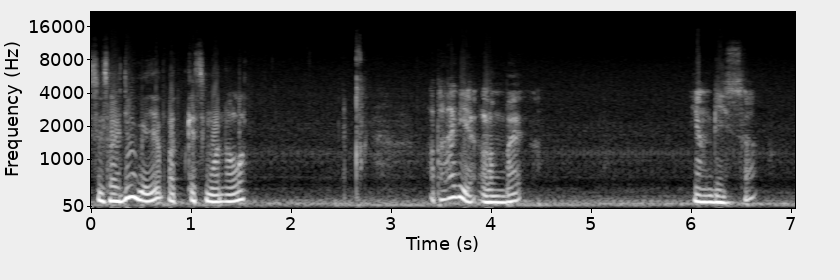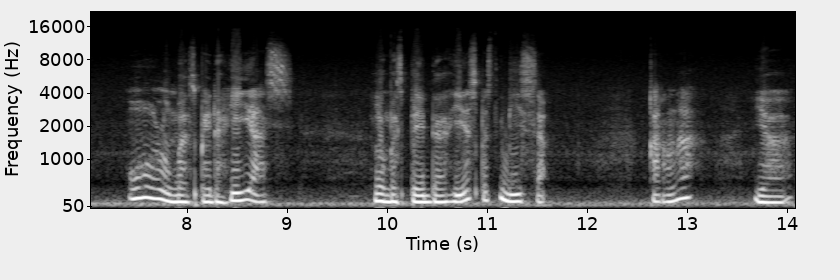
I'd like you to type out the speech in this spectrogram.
susah juga ya podcast monolog. Apalagi ya lomba yang bisa. Oh lomba sepeda hias. Lomba sepeda hias pasti bisa. Karena ya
